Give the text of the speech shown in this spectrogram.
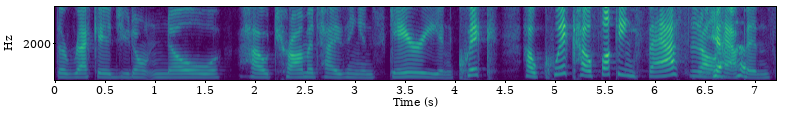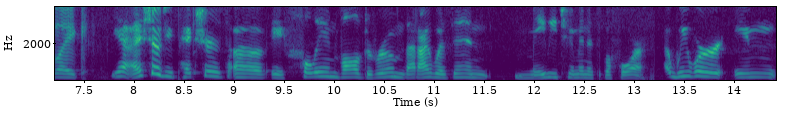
the wreckage, you don't know how traumatizing and scary and quick, how quick, how fucking fast it all Yeah. happens. Like, Yeah, I showed you pictures of a fully involved room that I was in maybe two minutes before. We were in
